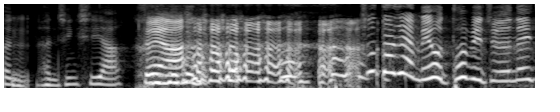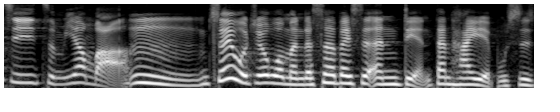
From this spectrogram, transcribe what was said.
很很清晰啊。对啊，就大家也没有特别觉得那集怎么样吧？嗯，所以我觉得我们的设备是恩典，但它也不是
